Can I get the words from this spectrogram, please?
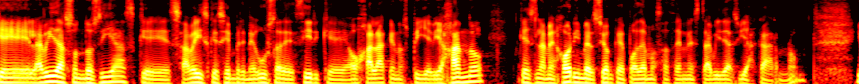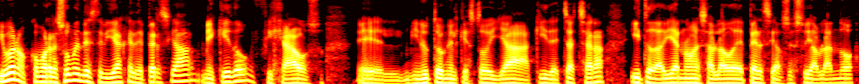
que la vida son dos días, que sabéis que siempre me gusta decir que ojalá que nos pille viajando, que es la mejor inversión que podemos hacer en esta vida es viajar, ¿no? Y bueno, como resumen de este viaje de Persia, me quedo, fijaos el minuto en el que estoy ya aquí de cháchara y todavía no he hablado de Persia, os estoy hablando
